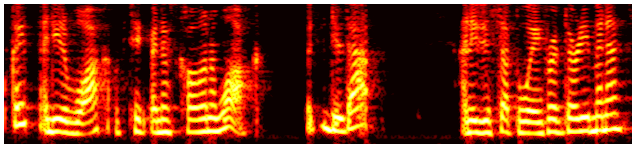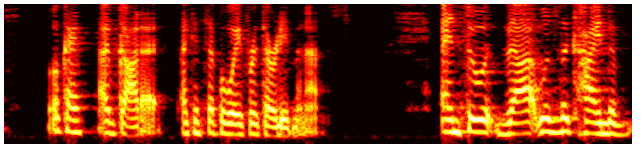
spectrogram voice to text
Okay. I need a walk. I'll take my next call on a walk. I can do that. I need to step away for 30 minutes. Okay, I've got it. I can step away for 30 minutes. And so that was the kind of,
